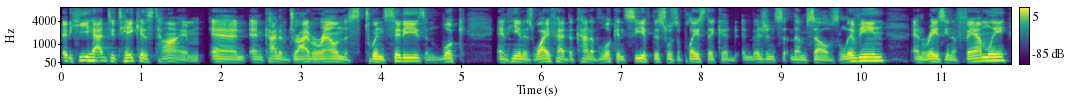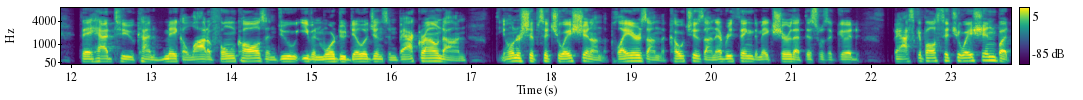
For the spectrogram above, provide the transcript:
and he had to take his time and and kind of drive around the Twin Cities and look and he and his wife had to kind of look and see if this was a place they could envision themselves living and raising a family. They had to kind of make a lot of phone calls and do even more due diligence and background on the ownership situation, on the players, on the coaches, on everything to make sure that this was a good basketball situation. But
